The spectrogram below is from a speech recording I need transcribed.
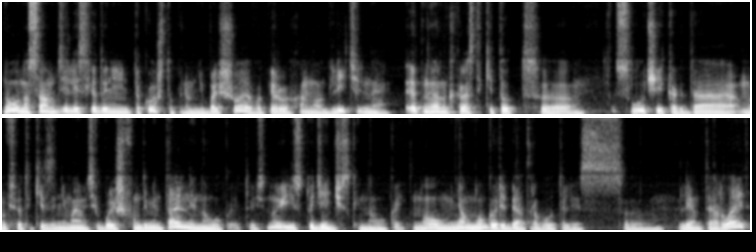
Ну, на самом деле исследование не такое, что прям небольшое. Во-первых, оно длительное. Это, наверное, как раз-таки тот э, случай, когда мы все-таки занимаемся больше фундаментальной наукой, то есть, ну, и студенческой наукой. Но у меня много ребят работали с э, лентой Arlight,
